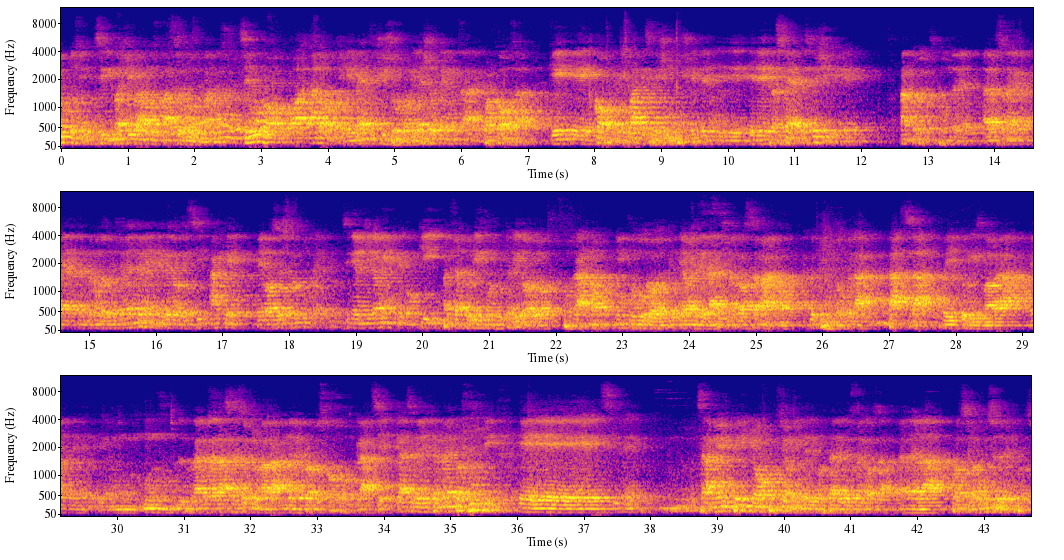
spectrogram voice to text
poi tutto si, rifaceva allo spazio Roma. Se uno ad oggi che i mezzi ci sono riesce a organizzare qualcosa che eh, copre i quadri specifici e delle, trasferte specifiche, tanto per rispondere alla persona che è intervenuta precedentemente, credo che sì, anche le vostre strutture sinergicamente con chi fa già turismo sul territorio potranno in futuro effettivamente darci la grossa mano a quel punto quella tassa per il turismo avrà Grazie, grazie dell'intervento a tutti e eh, sarà mio impegno possibilmente di portare questa cosa eh, nella prossima commissione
